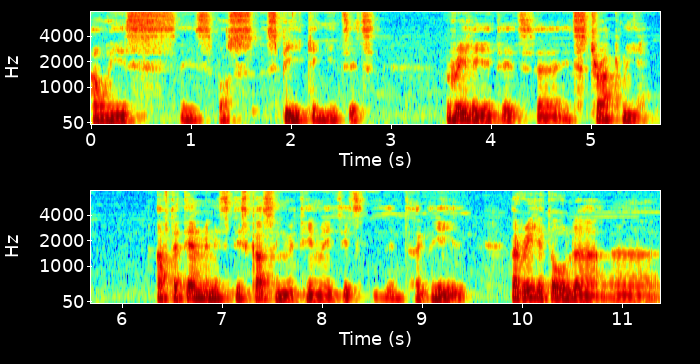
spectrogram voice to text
how he's, he's was speaking. It's, it's really it it, uh, it struck me. After ten minutes discussing with him, it, it's it, he, I really told uh, uh,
